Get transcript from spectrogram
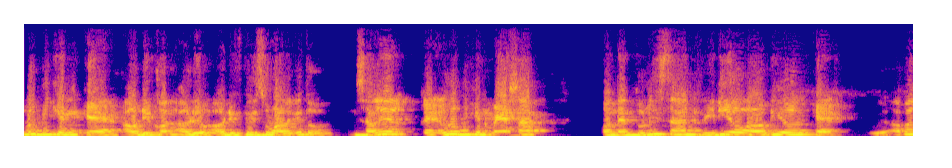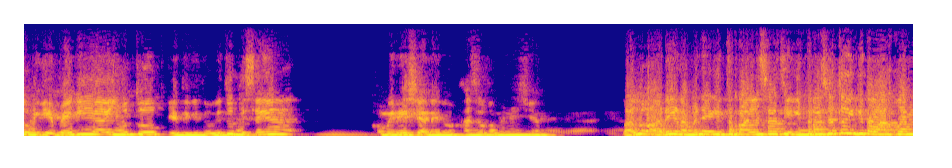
lu bikin kayak audio audio audio visual gitu misalnya kayak lu bikin mashup konten tulisan video audio kayak apa Wikipedia YouTube gitu gitu itu biasanya Hmm. combination itu hasil combination Iya, iya. Lalu ada yang namanya internalisasi. Internalisasi itu yang kita lakukan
